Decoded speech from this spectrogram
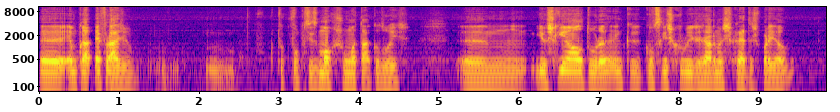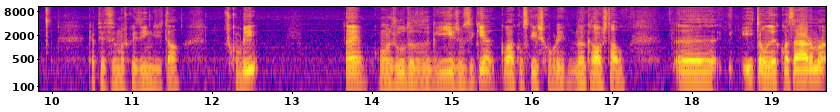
uh, é, um bocado, é frágil. Tu que for preciso morres um ataque ou dois. Uh, eu cheguei à altura em que consegui descobrir as armas secretas para ele. Que é preciso fazer umas coisinhas e tal. Descobri, né, com a ajuda de guias, não sei o que, lá consegui descobrir, não que elas estavam. Uh, então, com essa arma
